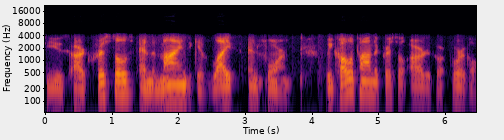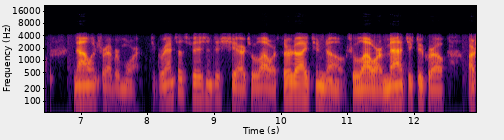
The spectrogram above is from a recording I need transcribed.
to use our crystals and the mind to give life and form. We call upon the crystal oracle now and forevermore to grant us vision to share, to allow our third eye to know, to allow our magic to grow, our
